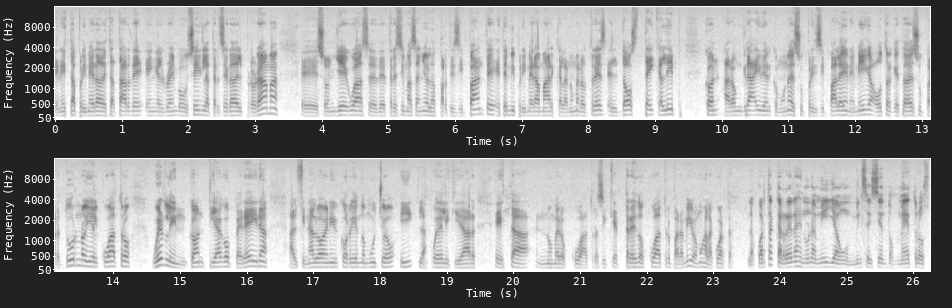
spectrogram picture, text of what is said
en esta primera de esta tarde en el Rainbow Six, la tercera del programa. Eh, son yeguas eh, de tres y más años las participantes. Esta es mi primera marca, la número tres, el 2 Take a Leap con Aaron Grider como una de sus principales enemigas, otra que está de super turno, y el 4 Whirling con Tiago Pereira al final va a venir corriendo mucho y las puede liquidar esta número 4. Así que 3-2-4 para mí, vamos a la cuarta. La cuarta carrera es en una milla, un 1600 metros,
